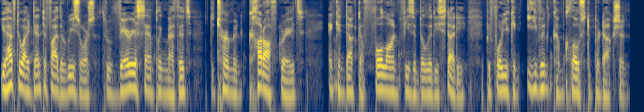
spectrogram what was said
You have to identify the resource through various sampling methods, determine cutoff grades, and conduct a full on feasibility study before you can even come close to production.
